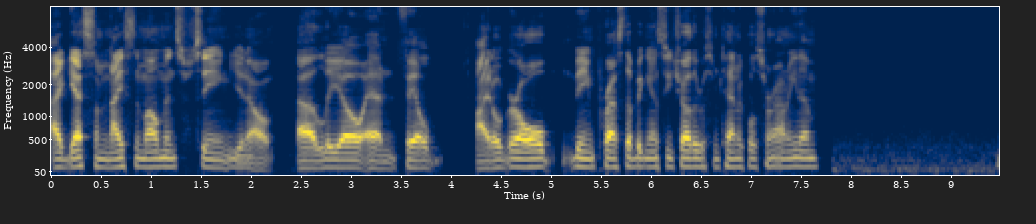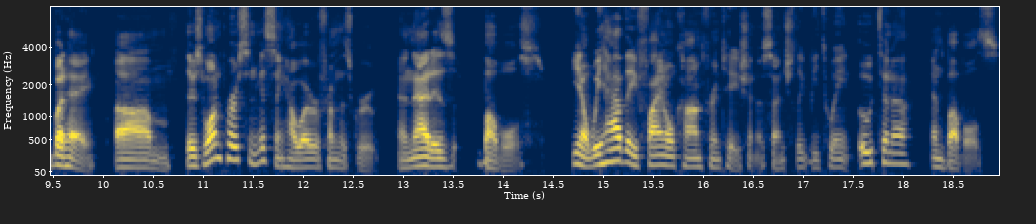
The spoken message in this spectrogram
I guess some nice moments seeing, you know, uh Leo and failed idol girl being pressed up against each other with some tentacles surrounding them. But hey, um, there's one person missing, however, from this group, and that is Bubbles. you know, we have a final confrontation essentially between Utena and Bubbles.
